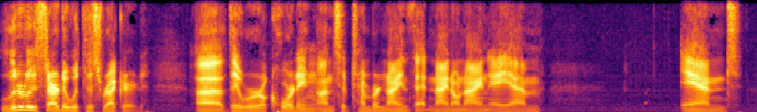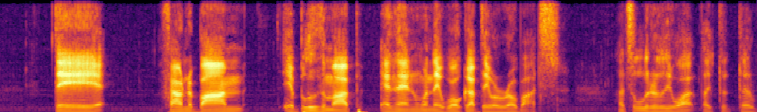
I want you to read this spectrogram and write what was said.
Literally started with this record. Uh, they were recording on September 9th at 9:09 a.m. and they found a bomb. It blew them up, and then when they woke up, they were robots. That's literally what like the, the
